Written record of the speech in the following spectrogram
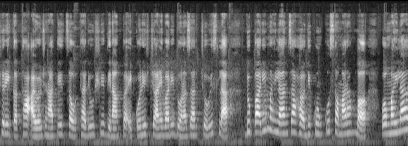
श्रीकथा आयोजनातील चौथ्या दिवशी दिनांक एकोणीस जानेवारी दोन हजार चोवीसला दुपारी महिलांचा हळदी कुंकू समारंभ व महिला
